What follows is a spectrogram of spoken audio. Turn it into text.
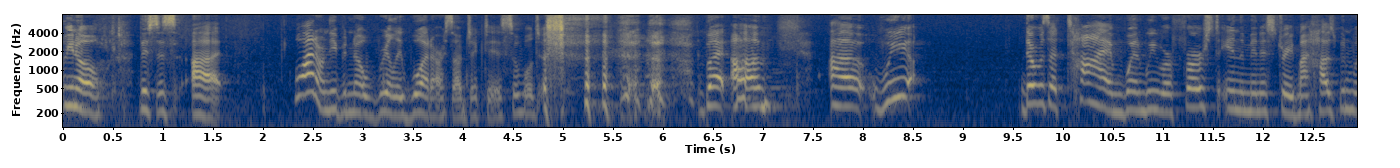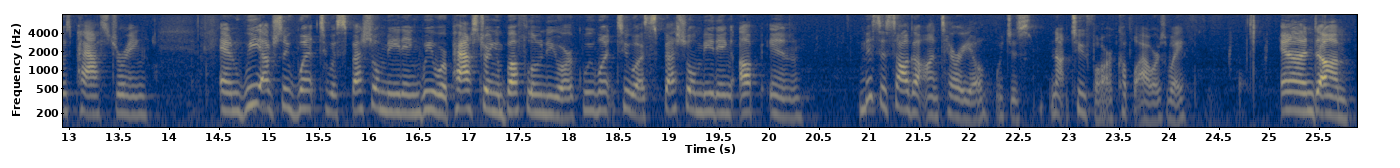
You know, this is, uh, well, I don't even know really what our subject is, so we'll just. but um, uh, we there was a time when we were first in the ministry. My husband was pastoring, and we actually went to a special meeting. We were pastoring in Buffalo, New York. We went to a special meeting up in Mississauga, Ontario, which is not too far, a couple hours away. And um,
